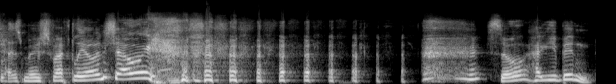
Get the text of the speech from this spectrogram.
Let's move swiftly on, shall we? so, how you been?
